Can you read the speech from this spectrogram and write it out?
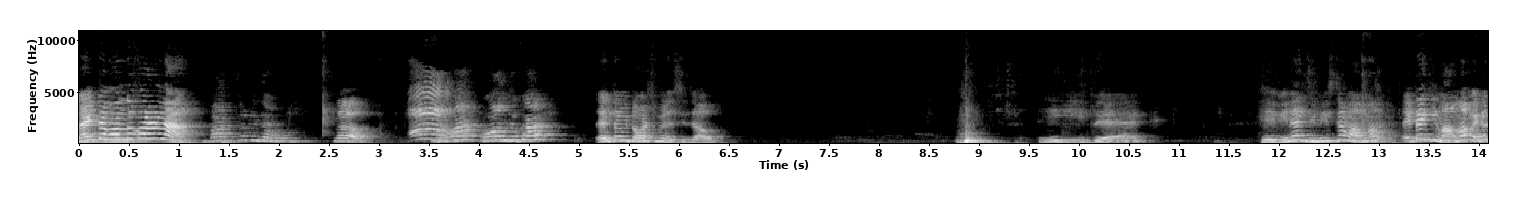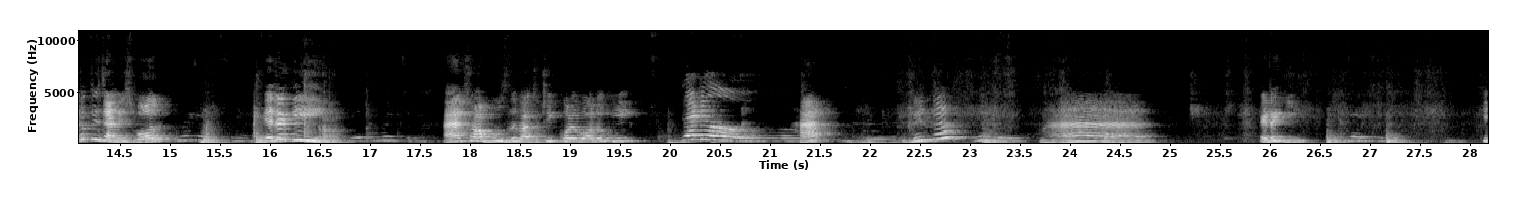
লাইটটা বন্ধ করো। বাবা এই তো আমি টর্চ মেরেছি, যাও। এই দেখ। হেভি না জিনিসটা, মামা? এটা কি, মামা? এটা তো তুই জানিস, বল। এটা কি? হ্যাঁ সব বুঝতে পারছ। ঠিক করে বলো কি। হ্যাঁ? হ্যাঁ। এটা কি? কি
